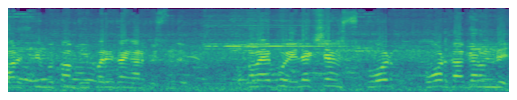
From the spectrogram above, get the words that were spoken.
పరిస్థితి మొత్తం విపరీతంగా కనిపిస్తుంది ఒకవైపు ఎలక్షన్స్ కోడ్ కోడ్ దగ్గర ఉంది.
